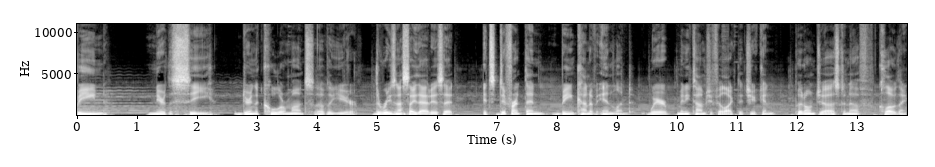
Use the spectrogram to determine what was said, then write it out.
being near the sea during the cooler months of the year. The reason I say that is that it's different than being kind of inland, where many times you feel like that you can put on just enough clothing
